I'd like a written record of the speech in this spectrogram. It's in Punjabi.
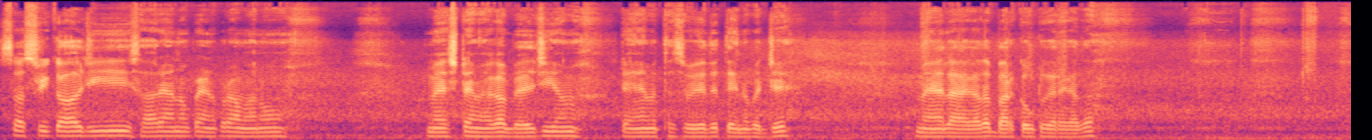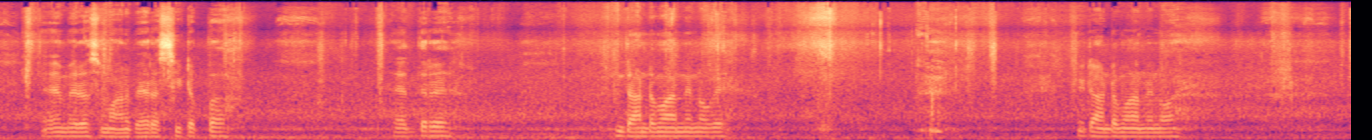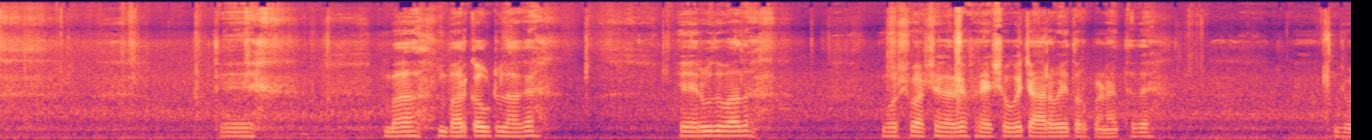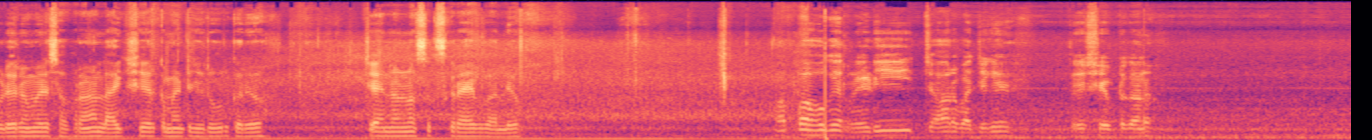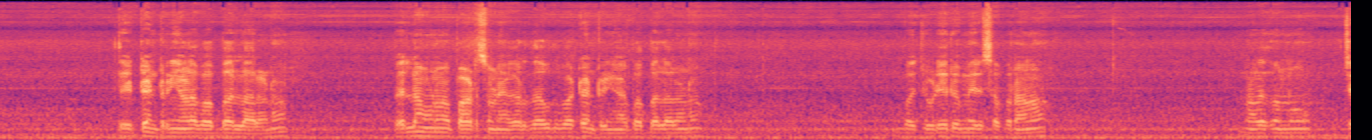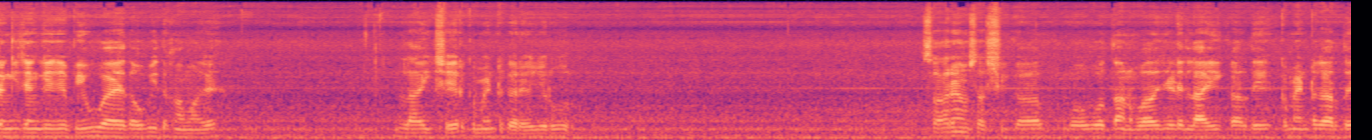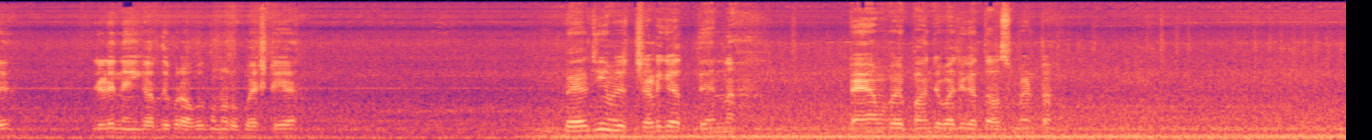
ਸਤਿ ਸ੍ਰੀ ਅਕਾਲ ਜੀ ਸਾਰਿਆਂ ਨੂੰ, ਭੈਣ ਭਰਾਵਾਂ ਨੂੰ। ਮੈਂ ਇਸ ਟਾਈਮ ਹੈਗਾ ਬੈਲਜੀਅਮ। ਟਾਈਮ ਇੱਥੇ ਸਵੇਰ ਦੇ 3 ਵਜੇ। ਮੈਂ ਲਾਇਆਗਾ ਤਾਂ ਵਰਕਆਊਟ ਕਰੇਗਾ ਤਾਂ। ਇਹ ਮੇਰਾ ਸਮਾਨ ਪਿਆ ਰੱਸੀ ਟੱਪਾ। ਇੱਧਰ ਡੰਡ ਮਾਰਨੇ ਨੂੰ ਗਏ। ਇਹ ਡੰਡ ਮਾਰਨੇ ਨੂੰ ਆ। ਤੇ ਬਾ ਵਰਕਆਊਟ ਲਾ ਕੇ। ਫਿਰ ਉਹਦੇ ਬਾਅਦ ਬੁਰਸ਼ ਵਰਸ਼ ਕਰਕੇ ਫਰੈਸ਼ ਹੋ ਕੇ 4 ਵਜੇ ਤੁਰ ਪੈਣਾ ਇੱਥੇ ਤੇ। ਜੁੜੇ ਰਹੋ ਮੇਰੇ ਸਫਰਾਂ ਨਾਲ ਲਾਈਕ ਸ਼ੇਅਰ ਕਮੈਂਟ ਜ਼ਰੂਰ ਕਰਿਓ। ਚੈਨਲ ਨੂੰ ਸਬਸਕ੍ਰਾਈਬ ਕਰ ਲਿਓ। ਆਪਾਂ ਹੋ ਗਏ ਰੈਡੀ 4 ਵੱਜ ਗਏ ਤੇ ਸ਼ਿਫਟ ਕਰਨ ਤੇ ਢੰਡਰੀਆਂ ਵਾਲਾ ਬਾਬਾ ਲਾ ਲੈਣਾ ਪਹਿਲਾਂ ਹੁਣ ਮੈਂ ਪਾਠ ਸੁਣਿਆ ਕਰਦਾ, ਉਹ ਤੋਂ ਬਾਅਦ ਢੰਡਰੀਆਂ ਬਾਬਾ ਲਾ ਲੈਣਾ ਬਸ ਜੁੜੇ ਰਹੋ ਮੇਰੇ ਸਫਰਾਂ ਨਾਲ। ਨਾਲੇ ਤੁਹਾਨੂੰ ਚੰਗੀ ਚੰਗੀ ਜੇ ਵਿਊ ਆਏ ਤਾਂ ਉਹ ਵੀ ਦਿਖਾਵਾਂਗੇ। ਲਾਈਕ ਸ਼ੇਅਰ ਕਮੈਂਟ ਕਰਿਓ ਜਰੂਰ। ਸਾਰਿਆਂ ਨੂੰ ਸਤਿ ਸ਼੍ਰੀ ਅਕਾਲ। ਬਹੁਤ ਬਹੁਤ ਧੰਨਵਾਦ ਜਿਹੜੇ ਲਾਈਕ ਕਰਦੇ ਕਮੈਂਟ ਕਰਦੇ। ਜਿਹੜੇ ਨਹੀਂ ਕਰਦੇ ਭਰਾਵੋ, ਤੁਹਾਨੂੰ ਰਿਕੁਐਸਟ ਹੈ। ਬੈਲਜੀਅਮ ਵਿੱਚ ਚੜ ਗਿਆ 3 ਟਾਈਮ ਹੋਏ 5 ਵਜ ਗਿਆ 10 ਮਿੰਟ।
